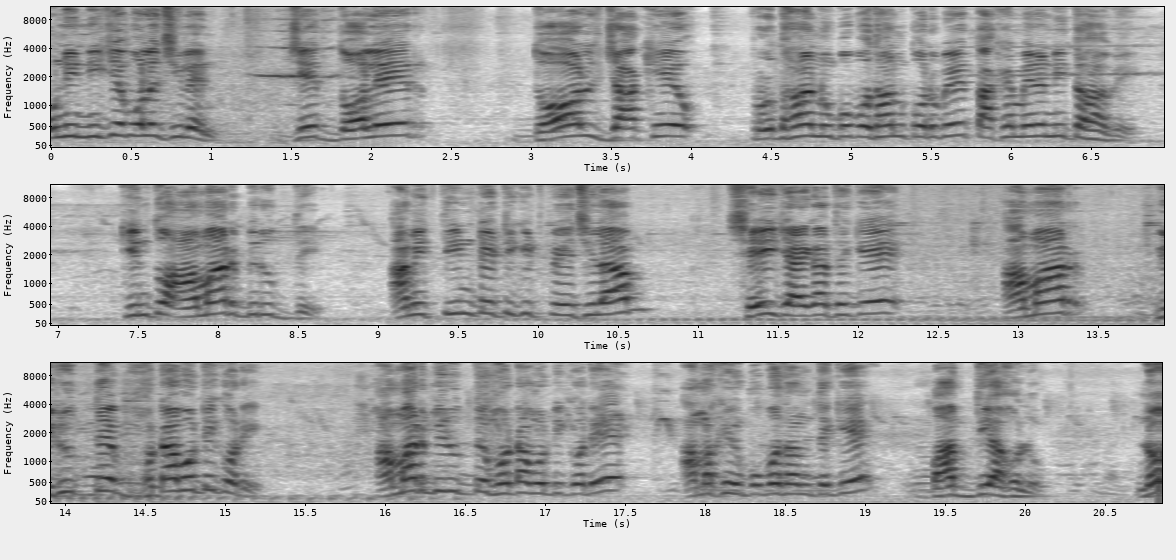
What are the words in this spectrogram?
উনি নিজে বলেছিলেন যে দলের দল যাকে প্রধান উপপ্রধান করবে, তাকে মেনে নিতে হবে। কিন্তু আমার বিরুদ্ধে আমি তিনটে টিকিট পেয়েছিলাম, সেই জায়গা থেকে আমার বিরুদ্ধে ভোটাভুটি করে, আমার বিরুদ্ধে ভোটাভুটি করে আমাকে উপপ্রধান থেকে বাদ দেওয়া হলো। নো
